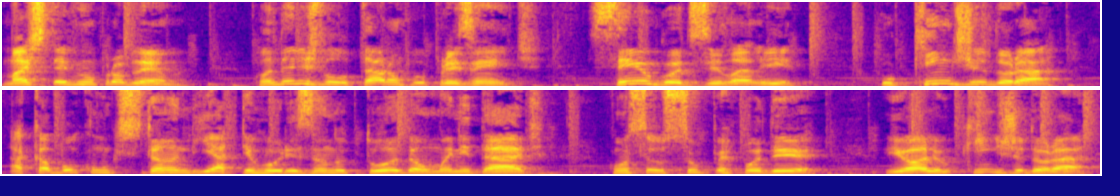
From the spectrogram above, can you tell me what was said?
Mas teve um problema. Quando eles voltaram para o presente, sem o Godzilla ali, o King Ghidorah acabou conquistando e aterrorizando toda a humanidade com seu superpoder. E olha, o King Ghidorah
